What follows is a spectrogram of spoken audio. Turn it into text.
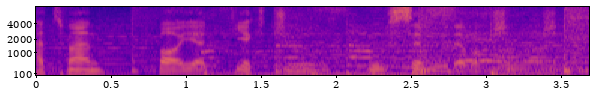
حتما باید یک جور بوسه بوده باشه باشه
